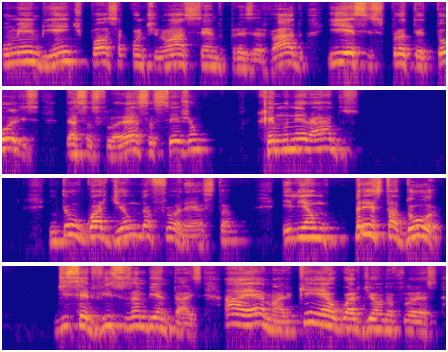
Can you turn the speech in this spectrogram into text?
o meio ambiente possa continuar sendo preservado e esses protetores dessas florestas sejam remunerados. Então, o guardião da floresta, ele é um prestador de serviços ambientais. Ah, é, Mário? Quem é o guardião da floresta?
